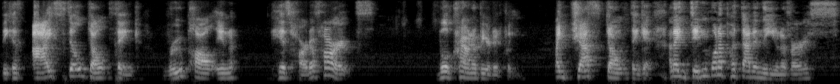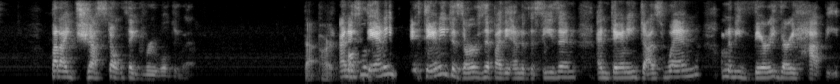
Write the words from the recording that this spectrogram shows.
because I still don't think RuPaul in his heart of hearts will crown a bearded queen. I just don't think it. And I didn't want to put that in the universe, but I just don't think Ru will do it. That part. And Also, if Danny if Danny deserves it by the end of the season and Danny does win, I'm gonna be very, very happy.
